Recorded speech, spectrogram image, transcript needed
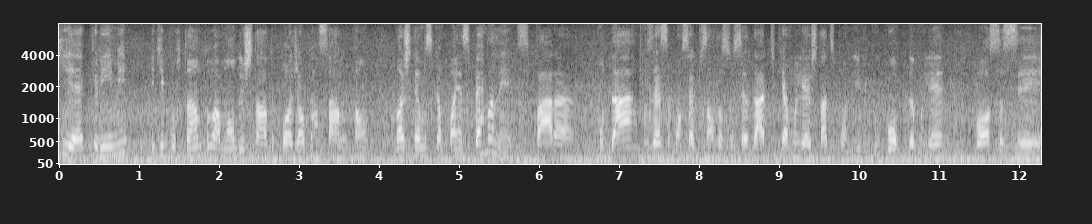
que é crime e que, portanto, a mão do Estado pode alcançá-lo. Então, nós temos campanhas permanentes para mudarmos essa concepção da sociedade de que a mulher está disponível, que o corpo da mulher possa ser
